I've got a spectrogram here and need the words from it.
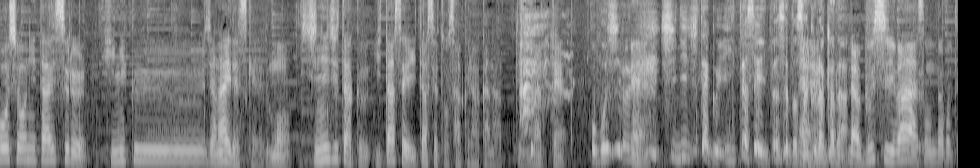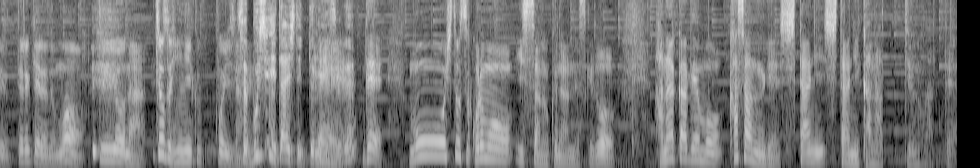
交渉に対する皮肉じゃないですけれども死に自宅いたせいたせと桜かなっていうのがあって。面白い、ええ、死に自宅いたせいたせと桜かな、ええ、だから武士はそんなこと言ってるけれどもっていうようなちょっと皮肉っぽいじゃない。武士に対して言ってるんですよね、え、でもう一つこれも一茶の句なんですけど「花影も傘脱げ下に下にかな」っていうのがあって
